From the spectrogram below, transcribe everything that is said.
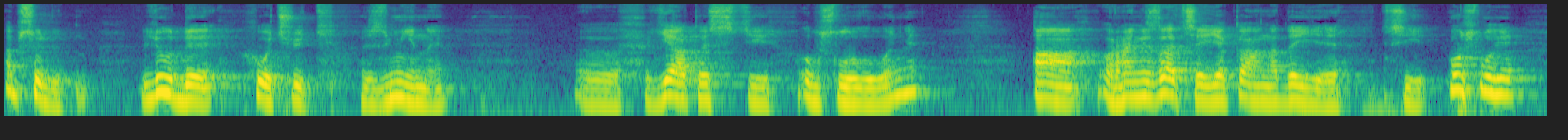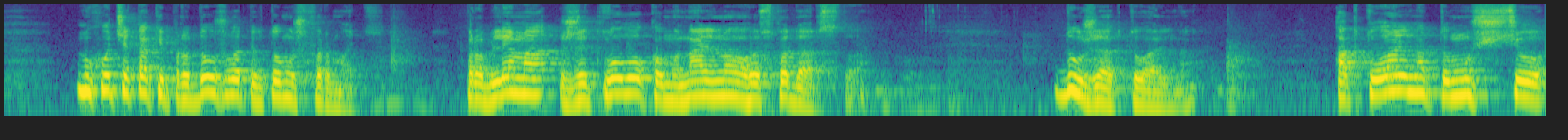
Абсолютно. Люди хочуть зміни якості обслуговування, а організація, яка надає ці послуги, ну, хоче так і продовжувати в тому ж форматі. Проблема житлово-комунального господарства дуже актуальна. Актуальна, тому що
